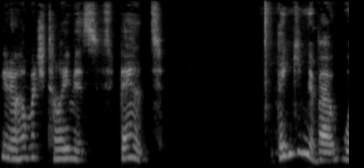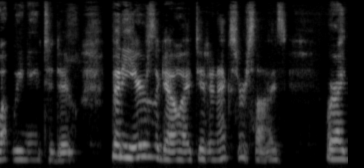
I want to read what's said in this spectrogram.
you know, how much time is spent thinking about what we need to do. Many years ago, I did an exercise where I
